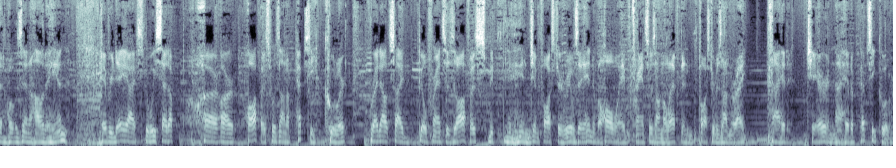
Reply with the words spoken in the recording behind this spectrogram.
at what was then a Holiday Inn. Every day, I we set up our, our office was on a Pepsi cooler right outside Bill France's office, and Jim Foster. It was at the end of a hallway. France was on the left, and Foster was on the right. I had chair and I had a Pepsi cooler.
